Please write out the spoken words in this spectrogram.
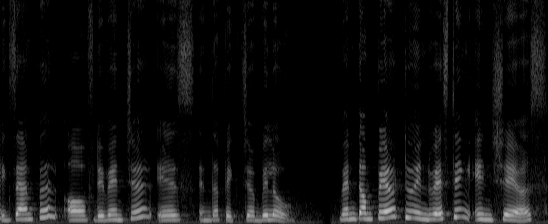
Example of debenture is in the picture below. When compared to investing in shares,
